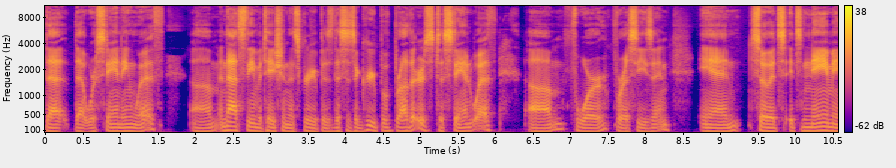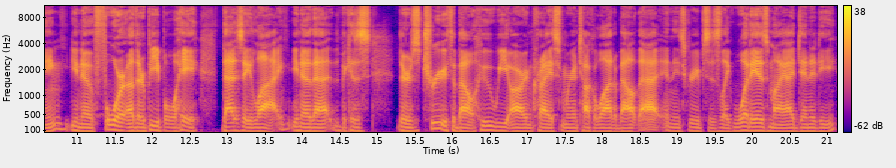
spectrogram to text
that that we're standing with, um, and that's the invitation. This group is this is a group of brothers to stand with um, for for a season, and so it's it's naming you know for other people, hey, that is a lie, you know that because there's truth about who we are in Christ. And we're going to talk a lot about that in these groups is like, what is my identity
